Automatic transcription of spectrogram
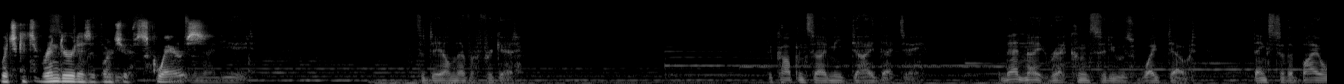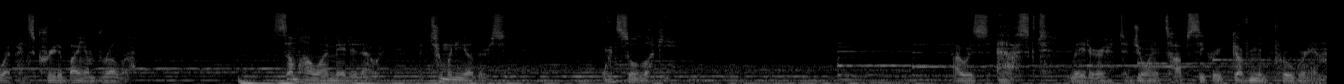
which gets rendered as a bunch of squares. It's a day I'll never forget. The cop inside me died that day. And that night, Raccoon City was wiped out, thanks to the bioweapons created by Umbrella. Somehow I made it out, but too many others weren't so lucky. I was asked later to join a top secret government program.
